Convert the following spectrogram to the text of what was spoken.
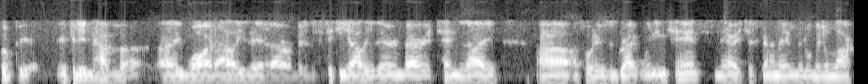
look, if he didn't have a, a wide alley there or a bit of a sticky alley there in barrier 10 today, uh, I thought he was a great winning chance. Now he's just going to need a little bit of luck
